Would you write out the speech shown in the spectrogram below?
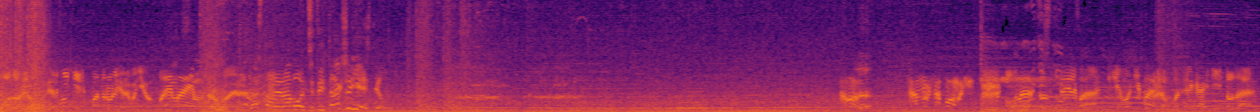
Будужу, вернитесь к патрулированию. Поймаем другое. На старой работе ты также ездил? Алло, нам нужна помощь. У нас тут стрельба. Всем экипажам выдвигайтесь туда.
